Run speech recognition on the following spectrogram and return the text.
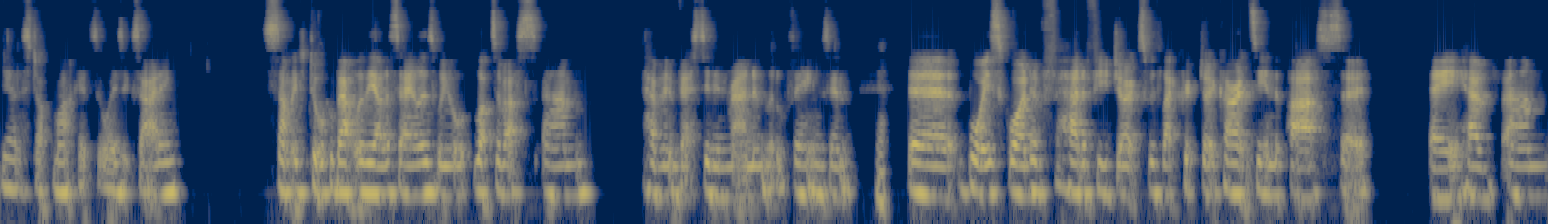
yeah, the stock market's always exciting. Something to talk about with the other sailors. We all, lots of us um, have invested in random little things, and yeah. the boys squad have had a few jokes with like cryptocurrency in the past. So they have um,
